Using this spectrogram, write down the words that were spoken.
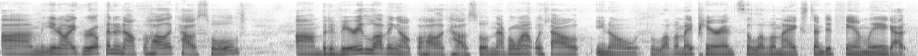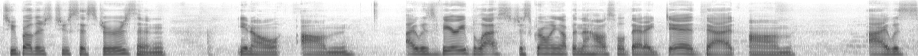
Um, you know, I grew up in an alcoholic household, um, but a very loving alcoholic household. Never went without, you know, the love of my parents, the love of my extended family. I got two brothers, two sisters, and, you know, um, I was very blessed just growing up in the household that I did that um, I was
